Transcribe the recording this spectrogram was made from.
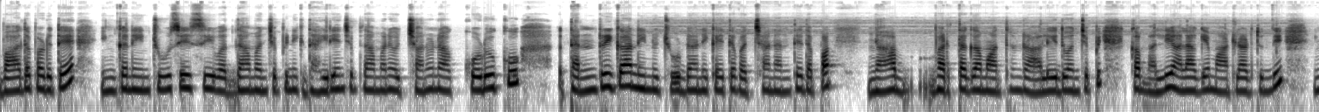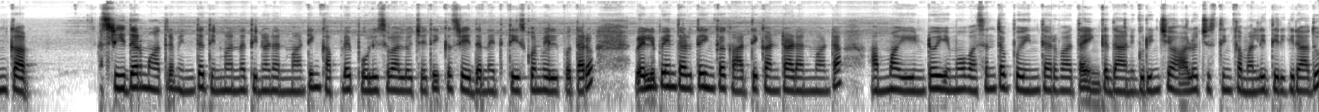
బాధపడితే ఇంకా నేను చూసేసి వద్దామని చెప్పి నీకు ధైర్యం చెప్దామని వచ్చాను. నా కొడుకు తండ్రిగా నిన్ను చూడ్డానికైతే వచ్చాను. అంతే తప్ప నా భర్తగా మాత్రం రాలేదు అని చెప్పి ఇంకా మళ్ళీ అలాగే మాట్లాడుతుంది. ఇంకా శ్రీధర్ మాత్రం ఎంత తినమన్నా తినడనమాట ఇంకప్పుడే పోలీసు వాళ్ళు వచ్చైతే ఇంకా శ్రీధర్ని అయితే తీసుకొని వెళ్ళిపోతారు. వెళ్ళిపోయిన తర్వాత ఇంకా కార్తీక్ అంటాడనమాట అమ్మ ఏంటో ఏమో వసంత పోయిన తర్వాత ఇంకా దాని గురించి ఆలోచిస్తే ఇంకా మళ్ళీ తిరిగి రాదు.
